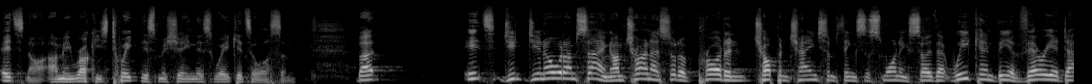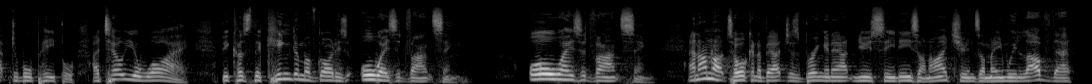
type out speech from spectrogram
It's not. I mean, Rocky's tweaked this machine this week. It's awesome. But it's, do do you, know what I'm saying? I'm trying to sort of prod and chop and change some things this morning so that we can be a very adaptable people. I tell you why. Because the kingdom of God is always advancing, always advancing. And I'm not talking about just bringing out new CDs on iTunes. I mean, we love that,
